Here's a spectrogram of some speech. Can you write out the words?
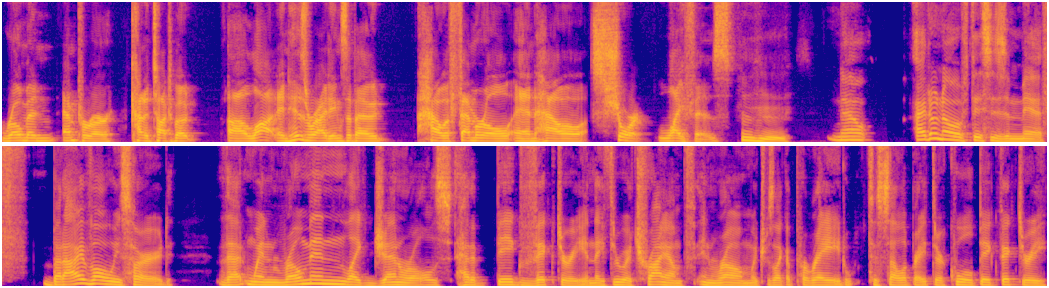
Roman emperor, kind of talked about a lot in his writings about how ephemeral and how short life is. hmm Now, I don't know if this is a myth, but I've always heard that when Roman like generals had a big victory and they threw a triumph in Rome, which was like a parade to celebrate their cool big victory,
